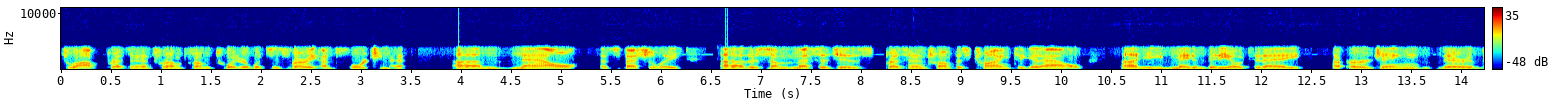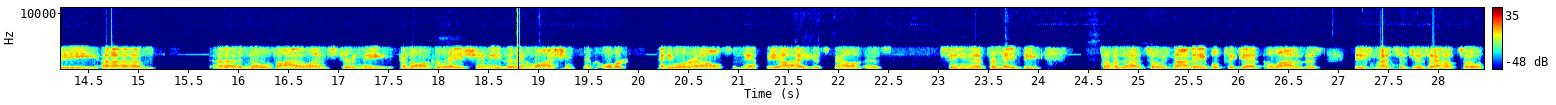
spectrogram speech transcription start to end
dropped President Trump from Twitter, which is very unfortunate. Um, now, especially, uh, there's some messages President Trump is trying to get out. Uh, he made a video today uh, urging there to be um, uh, no violence during the inauguration, either in Washington or anywhere else. And the FBI has found has seen that there may be some of that. So he's not able to get a lot of this these messages out. So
